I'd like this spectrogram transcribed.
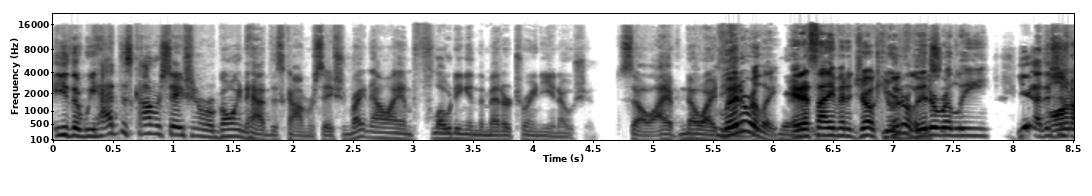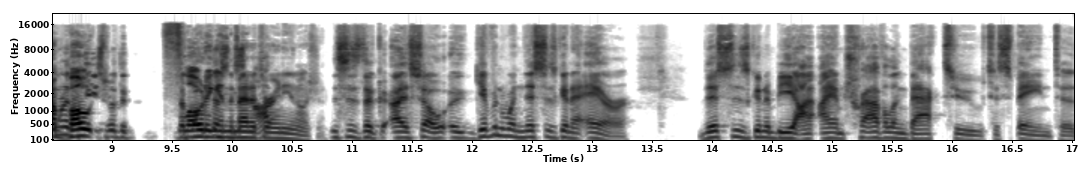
either we had this conversation or we're going to have this conversation. Right now, I am floating in the Mediterranean Ocean, so I have no idea. Literally, and it's not even a joke. You're Literally, literally, yeah, this on is a boat the, the boat floating in the doesn't stop. Mediterranean Ocean. This is the uh, so uh, given when this is going to air, this is going to be. I, I am traveling back to to Spain to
